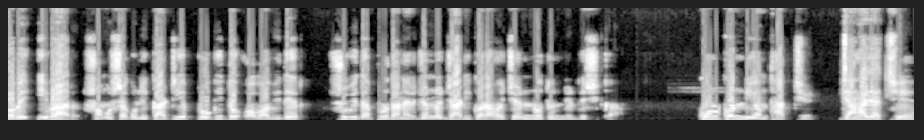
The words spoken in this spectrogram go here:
তবে এবার সমস্যাগুলি কাটিয়ে প্রকৃত অভাবীদের সুবিধা প্রদানের জন্য জারি করা হয়েছে নতুন নির্দেশিকা। কোন কোন নিয়ম থাকছে? জানা যাচ্ছে,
